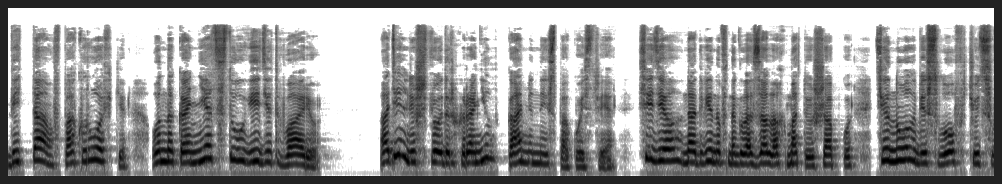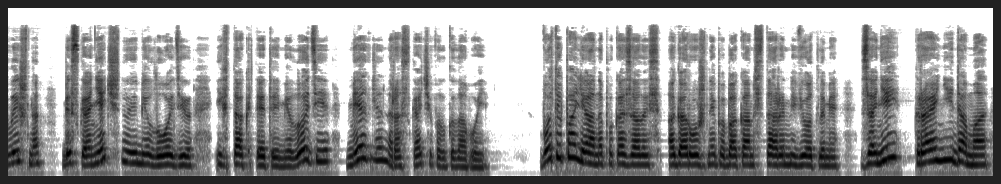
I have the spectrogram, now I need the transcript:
Ведь там, в Покровке, он наконец-то увидит Варю. Один лишь Федор хранил каменное спокойствие — Сидел, надвинув на глаза лохматую шапку, тянул без слов, чуть слышно, бесконечную мелодию, и в такт этой мелодии медленно раскачивал головой. Вот и поляна показалась, огороженная по бокам старыми ветлами. За ней крайние дома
